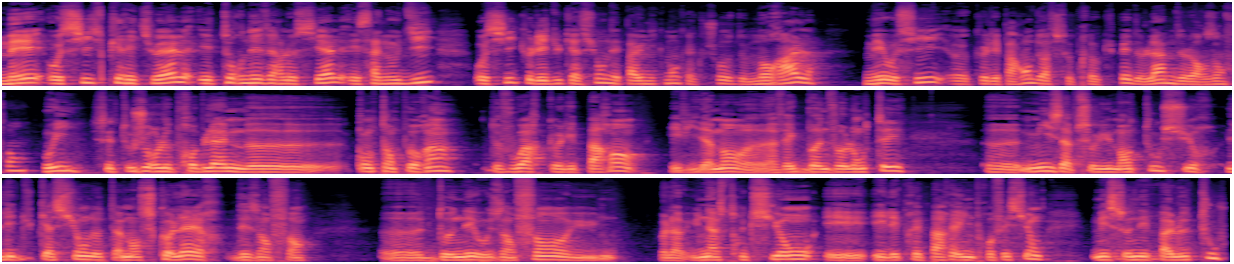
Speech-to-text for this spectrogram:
mais aussi spirituelle et tournée vers le ciel. Et ça nous dit aussi que l'éducation n'est pas uniquement quelque chose de moral, mais aussi euh, que les parents doivent se préoccuper de l'âme de leurs enfants. Oui, c'est toujours le problème euh, contemporain de voir que les parents, évidemment euh, avec bonne volonté, misent absolument tout sur l'éducation, notamment scolaire des enfants. Donner aux enfants une, voilà, une instruction et, les préparer à une profession. Mais ce n'est pas le tout.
